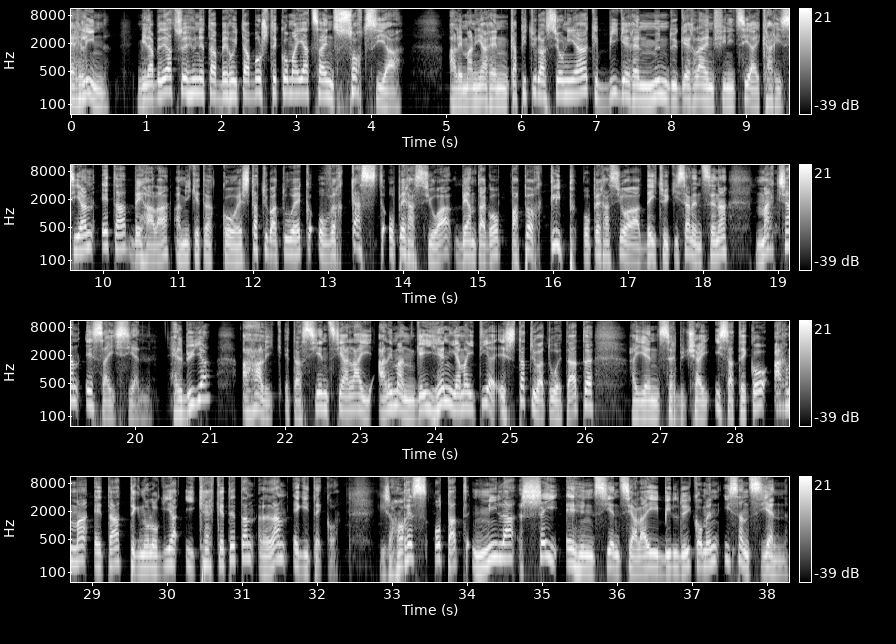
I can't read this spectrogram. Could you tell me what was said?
Berlin, mila bedatzu ehun eta berroita bosteko maiatzain sortzia. Alemaniaren kapitulazioniak bigeren mundu gerlaen finitzia ekarizian eta behala amiketako estatu batuek overcast operazioa, behantago paper clip operazioa deituik izanen zena, martxan ezaizien. Helbuia, ahalik eta zientzialai aleman gehien jamaitia estatu batuetat, haien zerbutsai izateko arma eta teknologia ikerketetan lan egiteko. Gisa horrez, otat mila sei ehun zientzialai bilduikomen izan zien.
